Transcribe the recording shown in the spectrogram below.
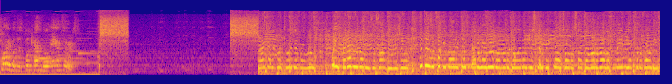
trying, but this book has no answers. I gotta go to a different room. Wait, but everybody's a zombie in this room. It doesn't fucking matter. It doesn't matter what room I'm gonna go in. I'm just gonna make no total sense. I'm running around like a maniac for the 40s.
